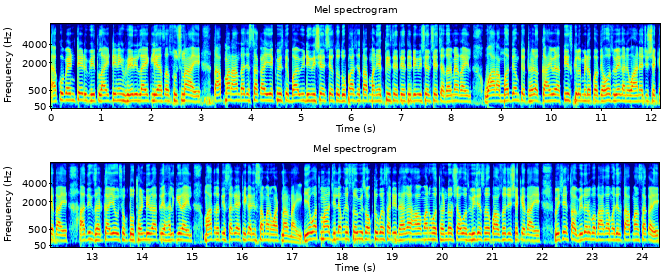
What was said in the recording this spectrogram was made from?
accompanied with lightning very likely असा सूचना आहे. तापमान अंदाजे सकाळी एकवीस ते बावीस डिग्री सेल्सिअस दुपारचे तापमान एकतीस ते तेहतीस डिग्री सेल्सिअसच्या दरम्यान राहील. वारा मध्यम ते ठळक काही वेळा तीस किलोमीटर प्रति हौस वेगाने वाहण्याची शक्यता आहे. अधिक झटका येऊ शकतो. थंडी रात्री हलकी राहील. मात्र ती सगळ्या ठिकाणी समान वाटणार नाही. यवतमाळ जिल्ह्यामध्ये सव्वीस ऑक्टोबरसाठी ढगाळ हवामान व थंडर शावर्स विजेसह पावसाची शक्यता आहे. विशेषतः विदर्भ भागामधील तापमान सकाळी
